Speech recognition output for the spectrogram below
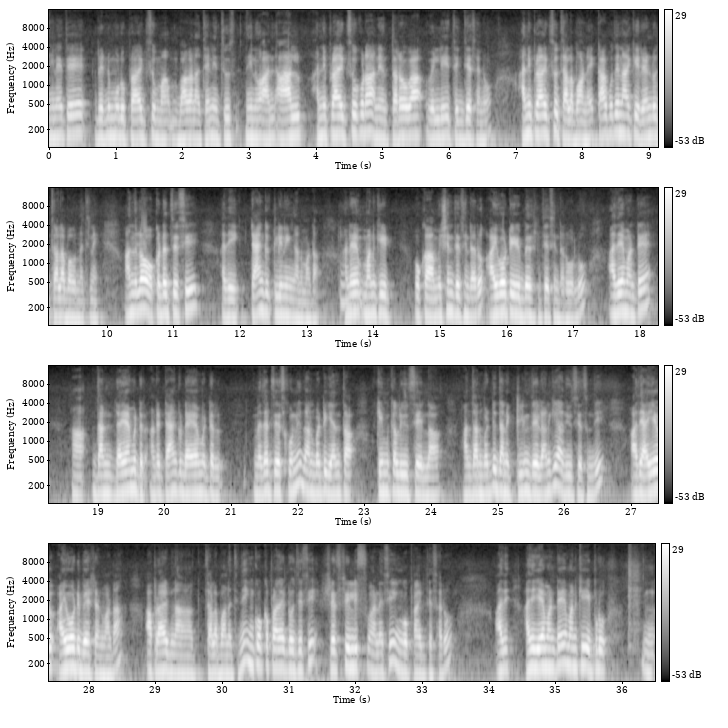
నేనైతే రెండు మూడు ప్రాజెక్ట్స్ మా బాగా నచ్చాయి. నేను చూసి నేను అన్ని ప్రాజెక్ట్స్ కూడా నేను తరోగా వెళ్ళి చెక్ చేశాను. అన్ని ప్రాజెక్ట్స్ చాలా బాగున్నాయి. కాకపోతే నాకు ఈ రెండు చాలా బాగా నచ్చినాయి. అందులో ఒకటి వచ్చేసి అది ట్యాంక్ క్లీనింగ్ అనమాట అంటే మనకి ఒక మిషన్ చేసింటారు ఐఓటీ బేస్డ్ చేసింటారు వాళ్ళు. అదేమంటే దాని డయామీటర్ అంటే ట్యాంక్ డయామీటర్ మెజర్ చేసుకొని దాన్ని బట్టి ఎంత కెమికల్ యూజ్ చేయాలా అని దాన్ని బట్టి దాన్ని క్లీన్ చేయడానికి అది యూజ్ చేస్తుంది. అది ఐఓ ఐఓటీ బేస్డ్ అనమాట ఆ ప్రాజెక్ట్ నాకు చాలా బాగా నచ్చింది. ఇంకొక ప్రాజెక్ట్ వచ్చేసి స్ట్రెస్ రిలీఫ్ అనేసి ఇంకో ప్రాజెక్ట్ చేశారు. అది అది ఏమంటే మనకి ఇప్పుడు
